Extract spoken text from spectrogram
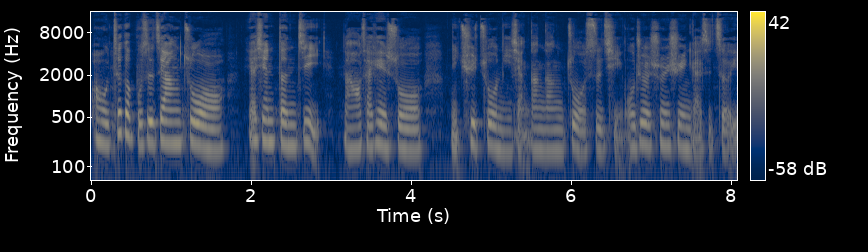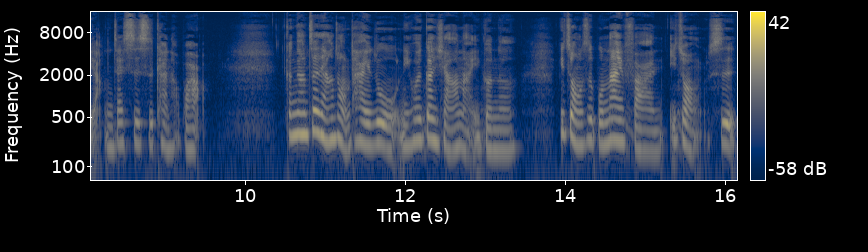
哦，这个不是这样做哦，要先登记。然后才可以说你去做你想刚刚做的事情。我觉得顺序应该是这样，你再试试看好不好？刚刚这两种态度，你会更想要哪一个呢？一种是不耐烦，一种是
